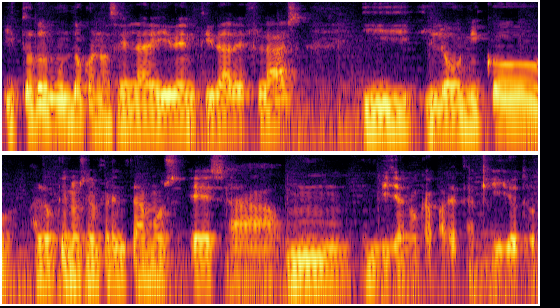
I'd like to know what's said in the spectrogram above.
y todo el mundo conoce la identidad de Flash, y, lo único a lo que nos enfrentamos es a un, un, villano que aparece aquí y otro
